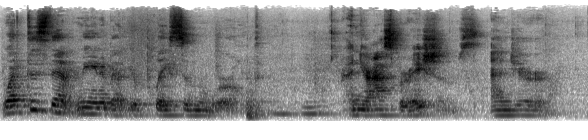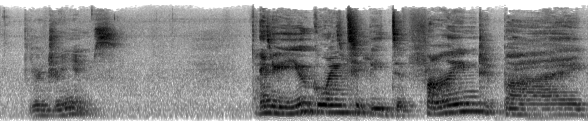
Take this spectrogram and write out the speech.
What does that mean about your place in the world? and your aspirations and your your dreams. And are you going to be defined by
